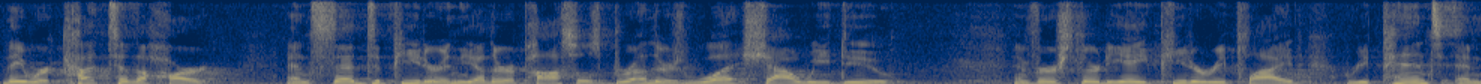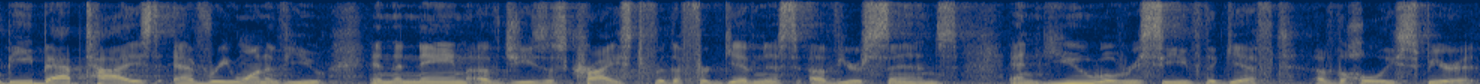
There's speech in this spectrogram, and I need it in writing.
they were cut to the heart and said to Peter and the other apostles, Brothers, what shall we do? In verse 38, Peter replied, Repent and be baptized, every one of you, in the name of Jesus Christ for the forgiveness of your sins, and you will receive the gift of the Holy Spirit.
